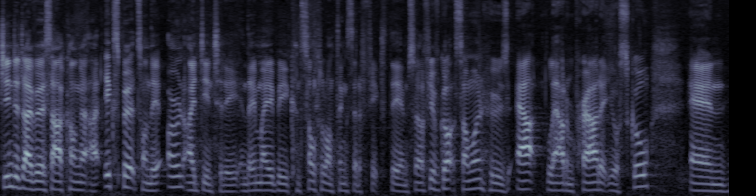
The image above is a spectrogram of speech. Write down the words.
Gender diverse Ākonga are experts on their own identity and they may be consulted on things that affect them. So if you've got someone who's out loud and proud at your school and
